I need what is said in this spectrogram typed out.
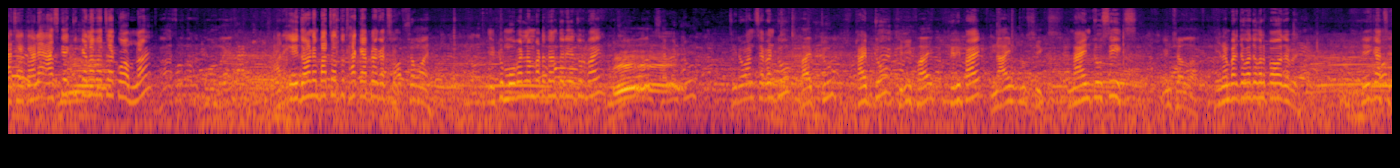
আচ্ছা তাহলে আজকে একটু কেনা বাচ্চা কম না? আর এই ধরনের বাচ্চা তো থাকে আপনার কাছে? সব সময়। একটু মোবাইল নাম্বারটা জানতে রিয়াজুল ভাই? Seven two zero one seven two five two five two three five three five nine two six. Nine two six. ইনশাল্লাহ। এই নাম্বার যোগাযোগ করলে পাওয়া যাবে। ঠিক আছে।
